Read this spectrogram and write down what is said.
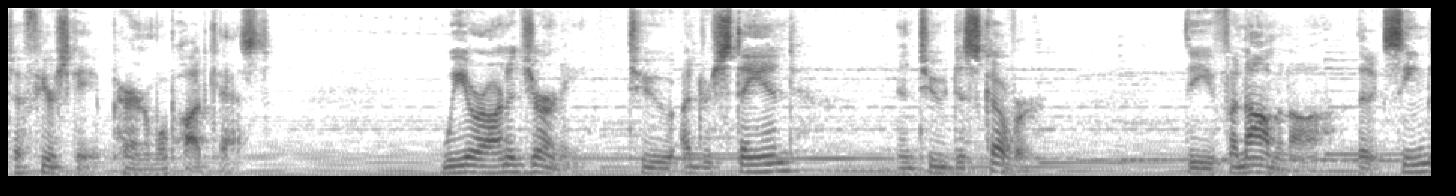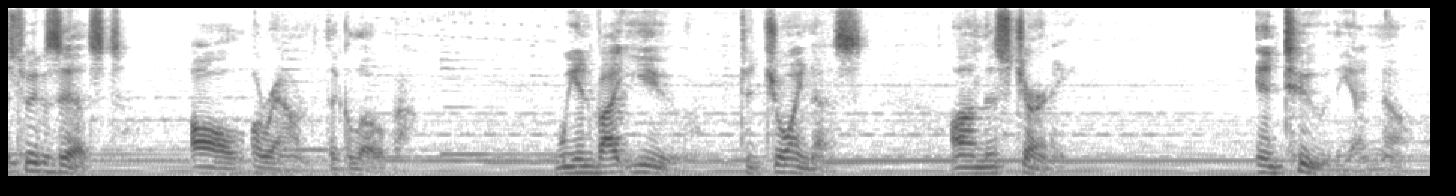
to Fearscape Paranormal Podcast. We are on a journey to understand and to discover the phenomena that seems to exist all around the globe. We invite you to join us on this journey into the unknown.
